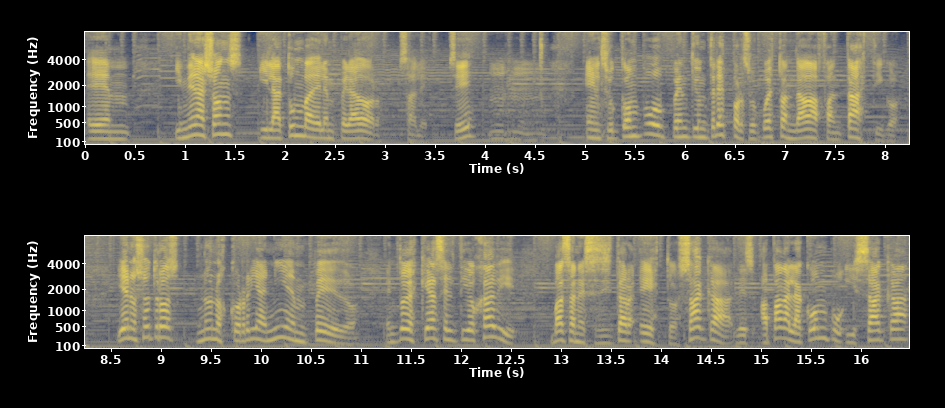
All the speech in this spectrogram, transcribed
Em, Indiana Jones y la tumba del emperador sale, ¿sí? En su compu Pentium 3 por supuesto andaba fantástico. Y a nosotros no nos corría ni en pedo. Entonces, ¿qué hace el tío Javi? Vas a necesitar esto. Saca, apaga la compu y saca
